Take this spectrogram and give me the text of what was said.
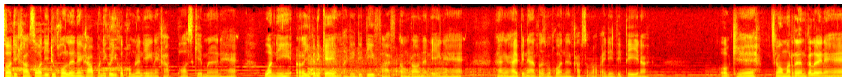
สวัสดีครับ สวัสดีทุกคนเลยนะครับ วันนี้ก็อยู่กับผมนั่นเองนะครับ p o s Gamer นะฮะ วันนี้เราอยู่กันในเกม Identity 5 ของเรานั่นเองนะฮะ ห่างหายไปนานพอสมควรนะครับสำหรับ Identity นะ โอเค ก็มาเริ่มกันเลยนะฮะ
